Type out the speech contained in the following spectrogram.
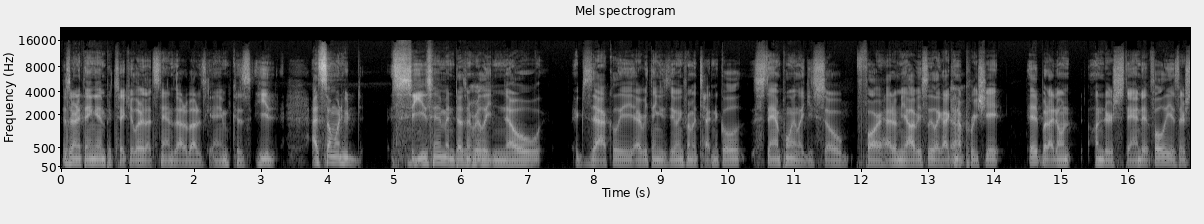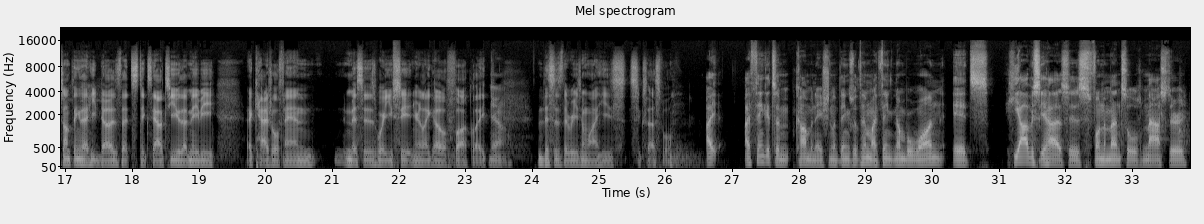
Is there anything in particular that stands out about his game? Because he, as someone who d- sees him and doesn't really know exactly everything he's doing from a technical standpoint, like he's so far ahead of me. Obviously, like I can Yeah. appreciate it, but I don't understand it fully. Is there something that he does that sticks out to you that maybe a casual fan misses, where you see it and you're like, oh fuck, like yeah. this is the reason why he's successful. I I think it's a combination of things with him. I think number one, it's he obviously has his fundamentals mastered,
